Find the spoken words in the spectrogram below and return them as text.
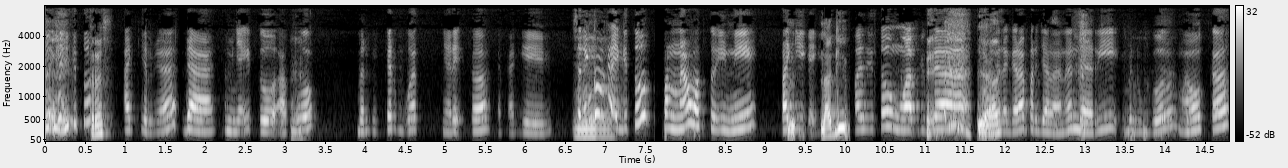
gitu Terus akhirnya udah semenjak itu aku berpikir buat nyari ke FKG sering kok kayak gitu pernah waktu ini lagi kayak gitu Lagi. pas itu nguap juga Ya. gara-gara perjalanan dari Bedugul mau ke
